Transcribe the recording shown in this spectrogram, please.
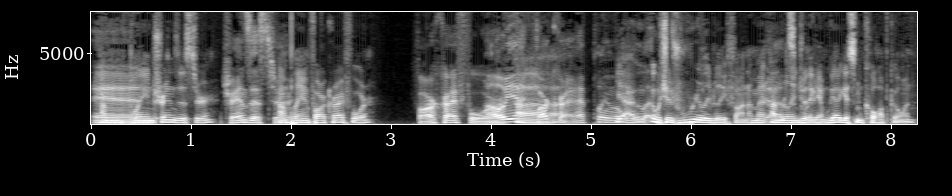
and I'm playing Transistor. Transistor, I'm playing Far Cry 4. Far Cry Four. Oh yeah, Uh, Far Cry. I play the Yeah, whole- which is really really fun. I'm, I'm really enjoying the game. We gotta get some co-op going.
